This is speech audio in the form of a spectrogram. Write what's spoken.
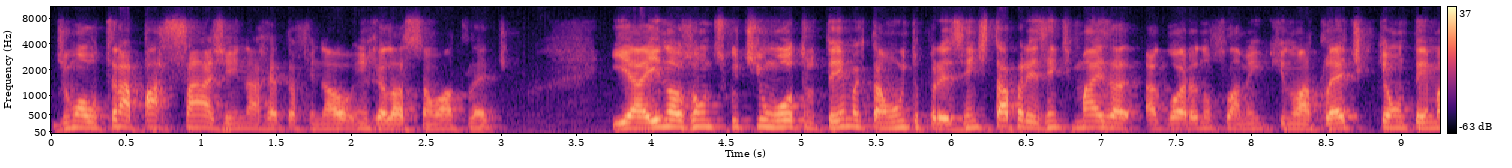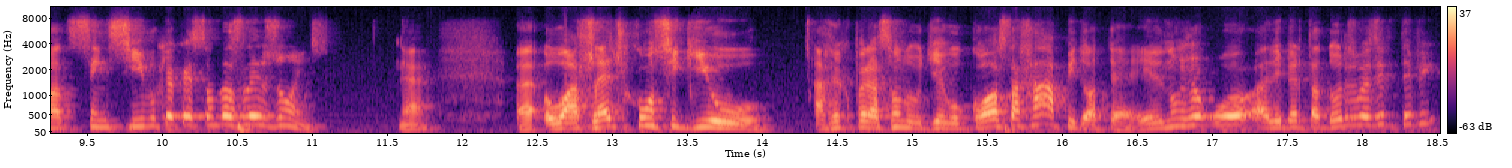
de uma ultrapassagem na reta final em relação ao Atlético. E aí nós vamos discutir um outro tema que está muito presente, está presente mais agora no Flamengo que no Atlético, que é um tema sensível, que é a questão das lesões. Né? É, o Atlético conseguiu a recuperação do Diego Costa rápido até. Ele não jogou a Libertadores, mas ele teve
